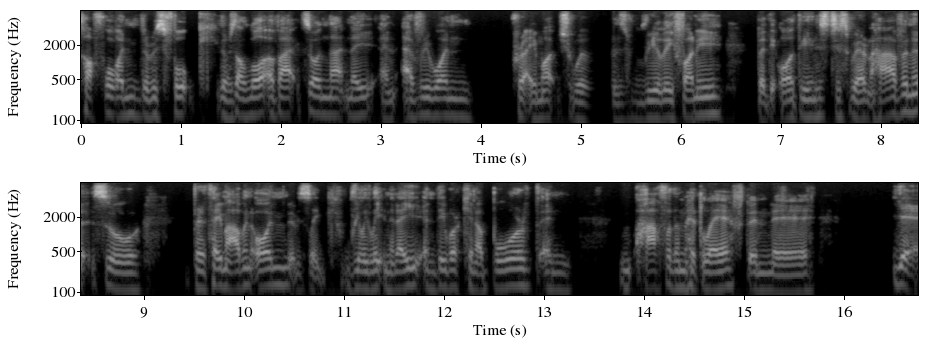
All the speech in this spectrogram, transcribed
tough one. There was folk, there was a lot of acts on that night, and everyone pretty much was, was really funny, but the audience just weren't having it. So by the time I went on, it was like really late in the night, and they were kind of bored, and half of them had left, and uh, yeah,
